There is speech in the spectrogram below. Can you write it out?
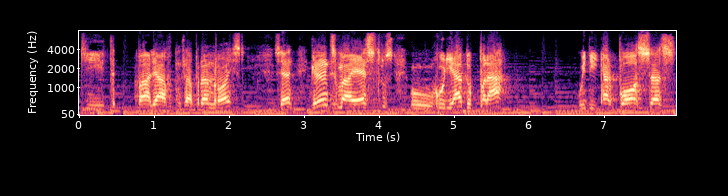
que trabalhavam já para nós, certo? grandes maestros, o Ruriado Prá, o Edgar Poças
